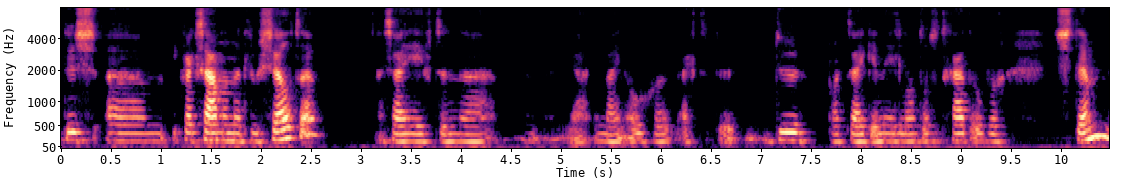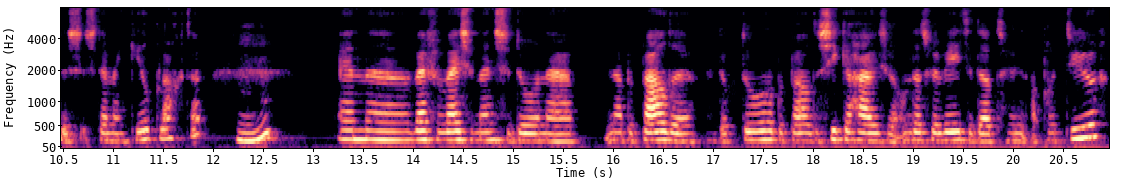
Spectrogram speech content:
Dus ehm, ik werk samen met Loes Celte. En zij heeft een, eh, een, ja, in mijn ogen echt de, de praktijk in Nederland als het gaat over stem, dus stem- en keelklachten. Mhm. En eh, wij verwijzen mensen door naar, naar bepaalde doktoren, bepaalde ziekenhuizen, omdat we weten dat hun apparatuur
